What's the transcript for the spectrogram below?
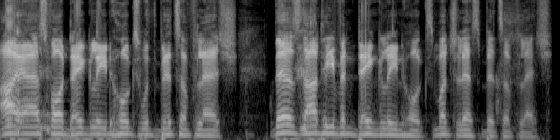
I asked for dangling hooks with bits of flesh. There's not even dangling hooks, much less bits of flesh.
